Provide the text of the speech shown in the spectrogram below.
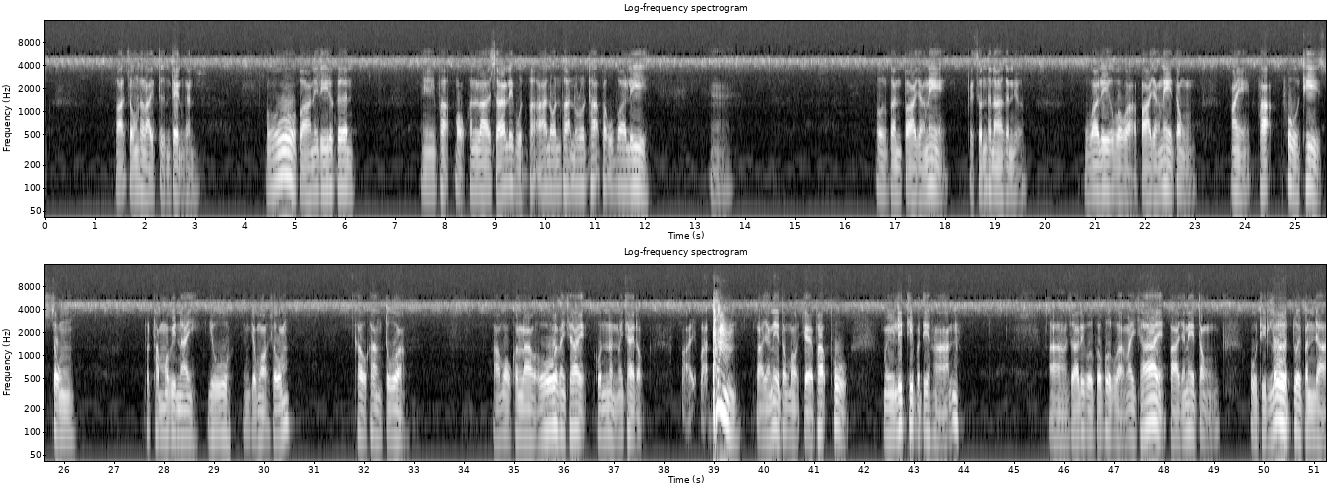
พระสงฆ์ทั้งหลายตื่นเต้นกัน โอ้ ป่านี่ดีเหลือเกิน นี่พระโมกขันลาสารีบุตร พระอานนท์พระนุรทธะพระอุบาลีโอ้กันป่าอย่างนี้ไปสนทนากันอยู่อุบาลีก็บอกว่า ป่าอย่างนี้ต้องให้พระผู้ที่ทรงพระธรรมวินัยอยู่จึงจะเหมาะสม เข้าข้างตัว อาโมกคนเราโอ้ไม่ใช่ คนนั่นไม่ใช่ดอกป่าป่าป่าอย่างนี้ต้องเหมาะแก่พระผู้มีฤทธิ์ที่ปฏิหารอ่าสารีบุตรก็พูดว่าไม่ใช่ ป่าอย่างนี้ต้องผู้ที่เลิศด้วยปัญญา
